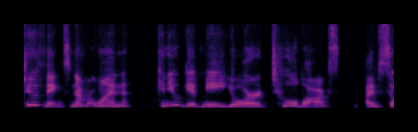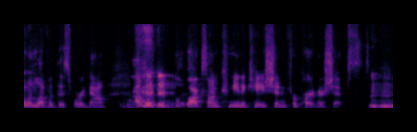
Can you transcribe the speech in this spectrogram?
two things. Number one, can you give me your toolbox? I'm so in love with this word now. I want the toolbox on communication for partnerships. Mm-hmm.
